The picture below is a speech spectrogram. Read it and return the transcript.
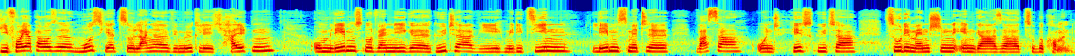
Die Feuerpause muss jetzt so lange wie möglich halten, um lebensnotwendige Güter wie Medizin, Lebensmittel, Wasser und Hilfsgüter zu den Menschen in Gaza zu bekommen.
